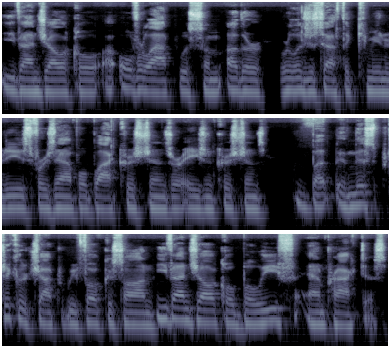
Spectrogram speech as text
evangelical uh, overlapped with some other religious ethnic communities, for example, Black Christians or Asian Christians. But in this particular chapter, we focus on evangelical belief and practice.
